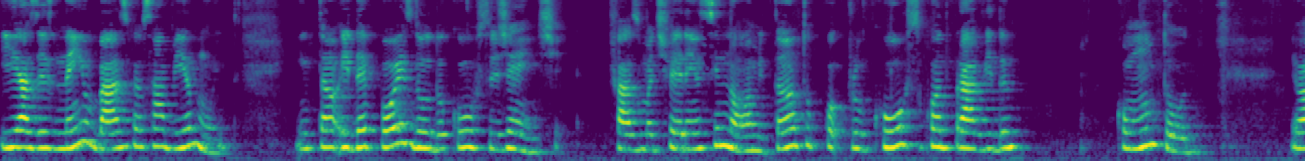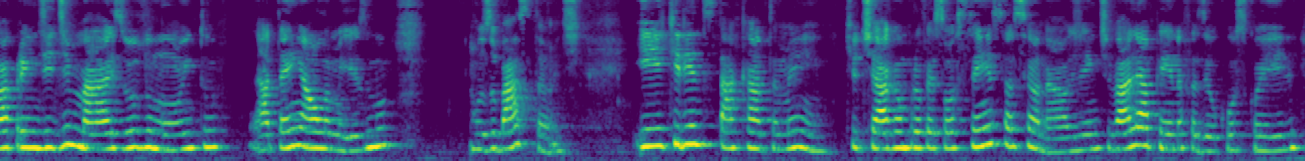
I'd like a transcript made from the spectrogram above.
e às vezes nem o básico eu sabia muito. Então, e depois do, do curso, gente, faz uma diferença enorme, tanto para o curso quanto para a vida como um todo. Eu aprendi demais, uso muito, até em aula mesmo, uso bastante. E queria destacar também que o Thiago é um professor sensacional, gente, vale a pena fazer o curso com ele.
